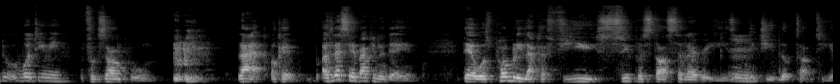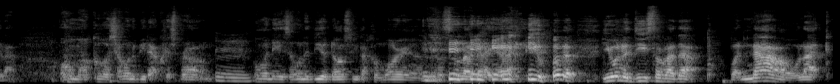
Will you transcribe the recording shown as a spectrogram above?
What do you mean? For example, like okay, let's say back in the day, there was probably like a few superstar celebrities in mm. which you looked up to. You like, oh my gosh, I want to be like Chris Brown. One days I want to do a dance with like a Mario or something like that. Yeah? you wanna you wanna do stuff like that. But now, like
